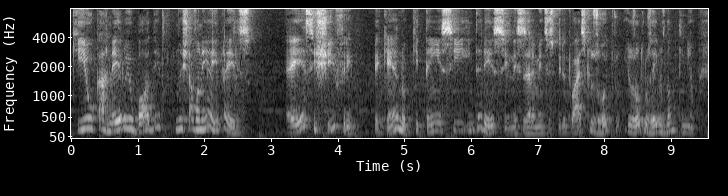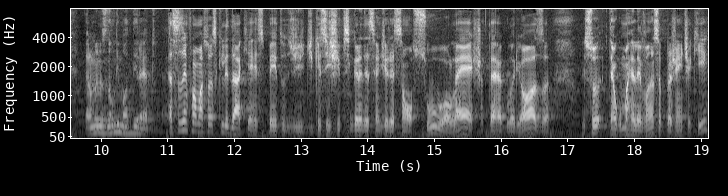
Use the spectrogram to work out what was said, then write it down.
que o carneiro e o bode não estavam nem aí para eles. É esse chifre pequeno que tem esse interesse nesses elementos espirituais que os, outros, que os outros reinos não tinham, pelo menos não de modo direto. Essas informações que ele dá aqui a respeito de, de que esse chifre se engrandeceu em direção ao sul, ao leste, à Terra Gloriosa, isso tem alguma relevância pra gente aqui,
